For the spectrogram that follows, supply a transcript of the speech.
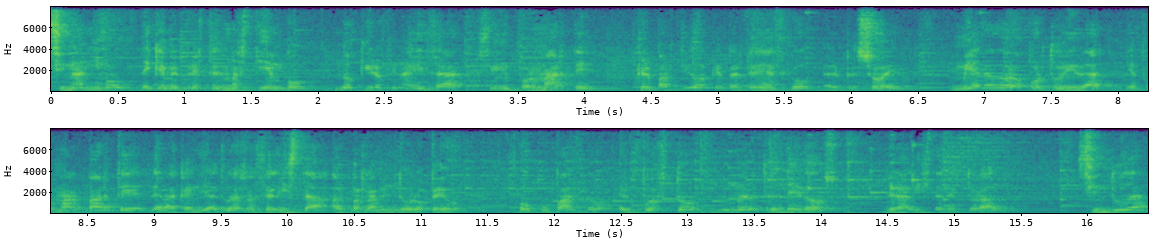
Sin ánimo de que me prestes más tiempo, no quiero finalizar sin informarte que el partido al que pertenezco, el PSOE, me ha dado la oportunidad de formar parte de la candidatura socialista al Parlamento Europeo, ocupando el puesto número 32 de la lista electoral. Sin duda,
